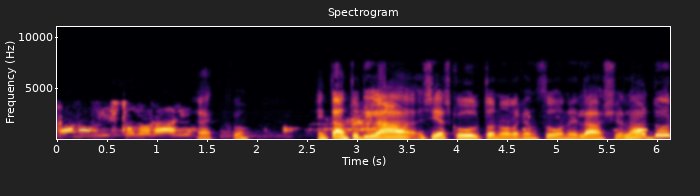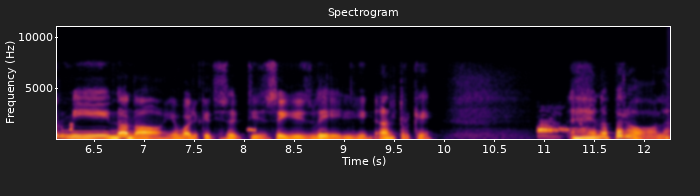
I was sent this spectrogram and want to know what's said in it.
Non ho visto l'orario. ecco. E intanto di là si ascoltano la canzone Lasciala dormire. No, no, io voglio che ti, sei- ti sei svegli, altro che. Mm. È una parola.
